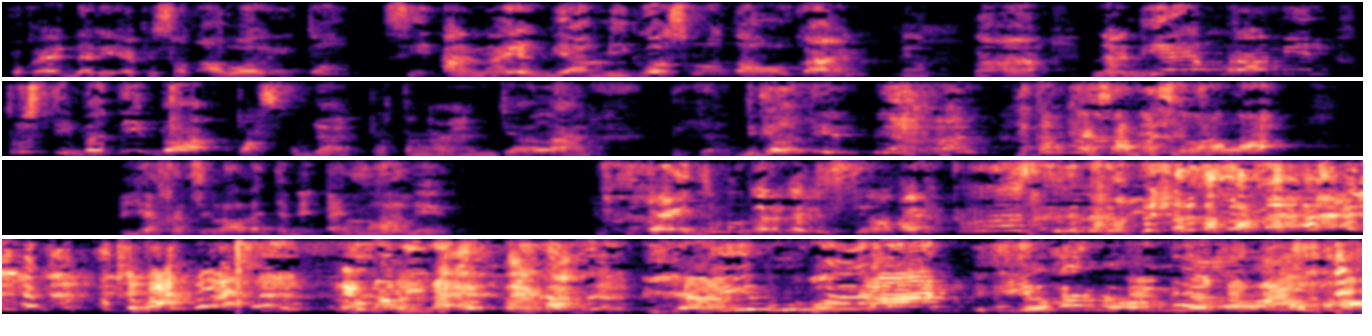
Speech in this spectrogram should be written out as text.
pokoknya dari episode awal itu si Ana yang di Amigos lo tahu kan? Yang- Nah, nah dia yang meranin. Terus tiba-tiba pas udah pertengahan jalan Diganti. diganti ya kan? Ya kan kayak sama si Lala. Iya kan si Lala jadi angel. di Ya itu mah gara-gara disiram air keras. Remalina Esteban. Iya bukan. Angel Karomo. Angel Karomo.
